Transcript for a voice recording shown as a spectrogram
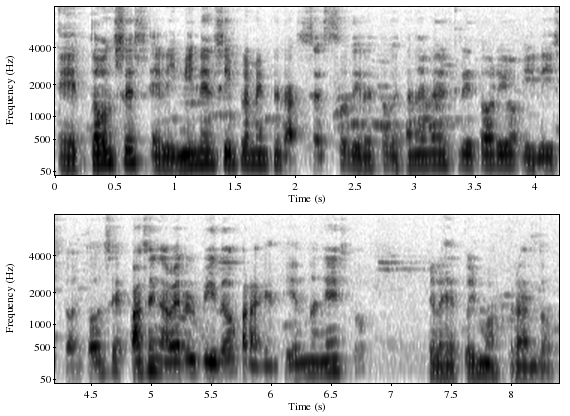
entonces eliminen simplemente el acceso directo que está en el escritorio y listo. Entonces pasen a ver el video para que entiendan esto que les estoy mostrando.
